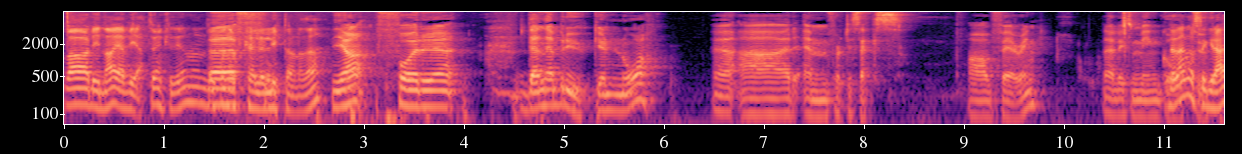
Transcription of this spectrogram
hva er din, da? Jeg vet jo egentlig din, men du kan Eh, jo fortelle lytterne det. Ja, for eh, den jeg bruker nå, eh, er M46 av Fairing. Det er liksom min go-to. Den er ganske grei.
